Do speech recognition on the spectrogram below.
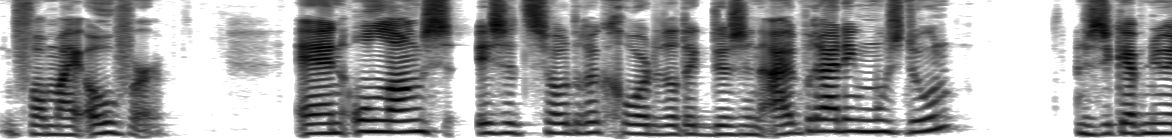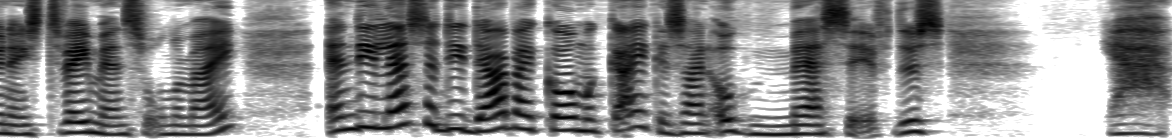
van mij over. En onlangs is het zo druk geworden dat ik dus een uitbreiding moest doen. Dus ik heb nu ineens twee mensen onder mij. En die lessen die daarbij komen kijken zijn ook massive. Dus ja,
